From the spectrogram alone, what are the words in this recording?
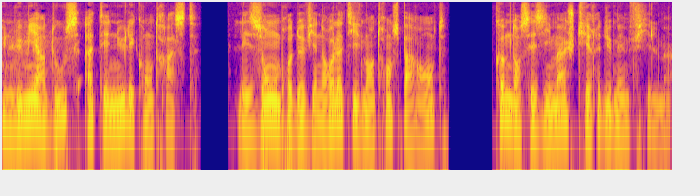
Une lumière douce atténue les contrastes. Les ombres deviennent relativement transparentes, comme dans ces images tirées du même film.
